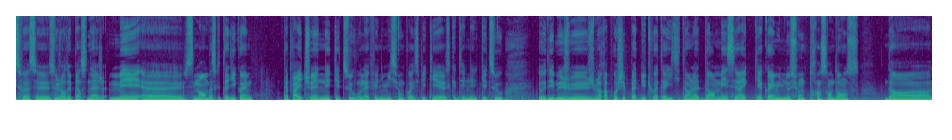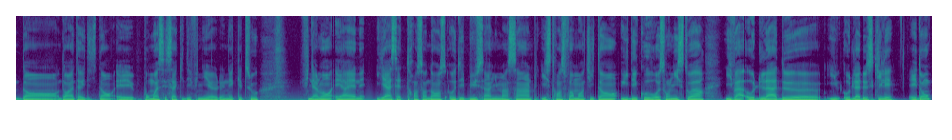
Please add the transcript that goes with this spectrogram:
soit ce, ce genre de personnage. Mais euh, c'est marrant parce que tu as dit quand même, tu as parlé de Shonen Neketsu, on a fait une émission pour expliquer euh, ce qu'était une Neketsu. Et au début je, je me rapprochais pas du tout à Titans là-dedans, mais c'est vrai qu'il y a quand même une notion de transcendance dans, euh, dans, dans Attack des Titans. Et pour moi c'est ça qui définit euh, le Neketsu finalement, Eren, il y a cette transcendance. Au début, c'est un humain simple, il se transforme en titan, il découvre son histoire, il va au-delà de, au-delà de ce qu'il est. Et donc,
